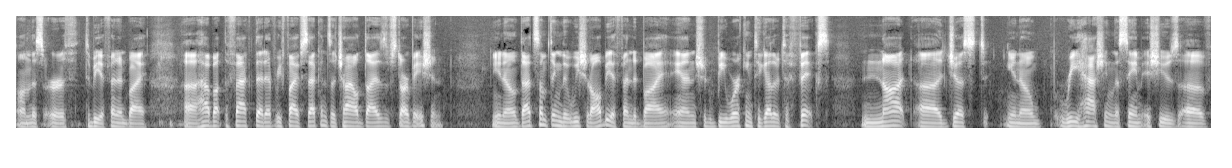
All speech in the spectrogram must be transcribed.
on this earth to be offended by. Uh, how about the fact that every five seconds a child dies of starvation? You know, that's something that we should all be offended by and should be working together to fix. Not uh, just you know rehashing the same issues of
